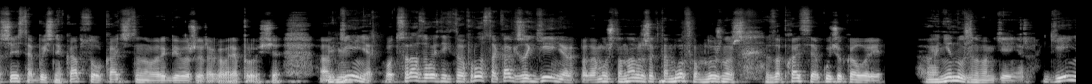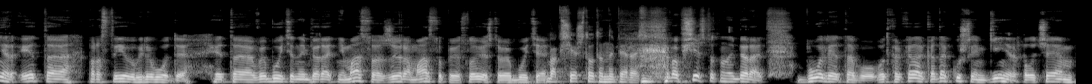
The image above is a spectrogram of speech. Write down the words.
6 обычных капсул качественного рыбьего жира, говоря проще. Угу. Генер. Вот сразу возникнет вопрос, а как же генер? Потому что нам же эктоморфам нужно запхать себе кучу калорий. Э, не нужен вам гейнер. Гейнер – это простые углеводы. Это вы будете набирать не массу, а жира массу при условии, что вы будете... Вообще что-то набирать. Вообще что-то набирать. Более того, вот когда, когда кушаем гейнер, получаем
